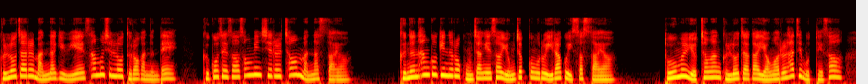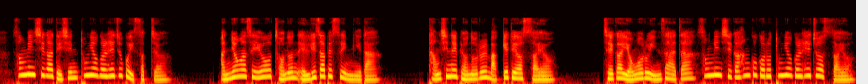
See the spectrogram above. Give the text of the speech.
근로자를 만나기 위해 사무실로 들어갔는데 그곳에서 성민 씨를 처음 만났어요. 그는 한국인으로 공장에서 용접工으로 일하고 있었어요. 도움을 요청한 근로자가 영어를 하지 못해서 성민 씨가 대신 통역을 해주고 있었죠. 안녕하세요. 저는 엘리자베스입니다. 당신의 변호를 맡게 되었어요. 제가 영어로 인사하자 성민 씨가 한국어로 통역을 해주었어요.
